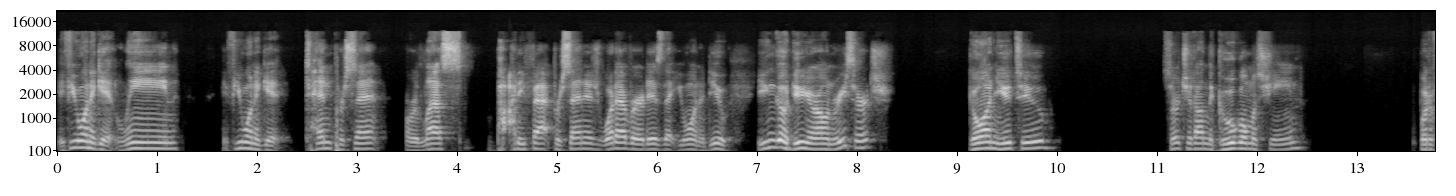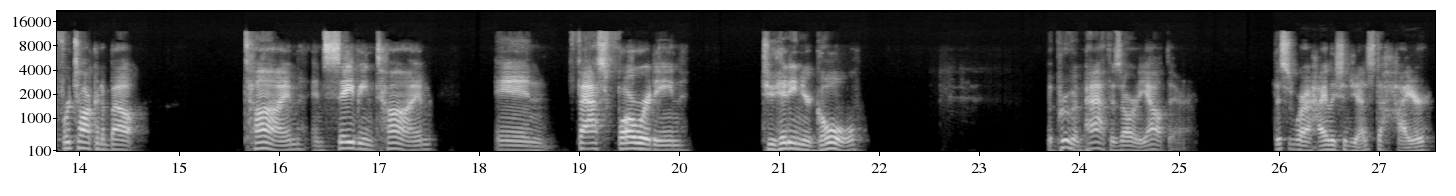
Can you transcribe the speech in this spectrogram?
If you want to get lean, if you want to get 10% or less body fat percentage, whatever it is that you want to do, you can go do your own research. Go on YouTube, search it on the Google machine. But if we're talking about time and saving time and fast forwarding to hitting your goal, the proven path is already out there. This is where I highly suggest to hire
